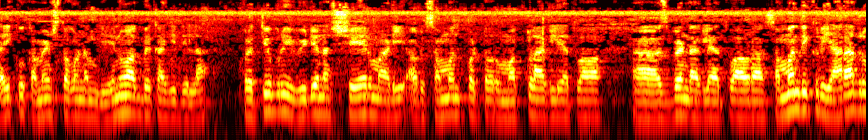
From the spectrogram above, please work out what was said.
ಲೈಕು ಕಮೆಂಟ್ಸ್ ತಗೊಂಡು ನಮ್ಗೆ ಏನೂ ಆಗಬೇಕಾಗಿದ್ದಿಲ್ಲ. ಪ್ರತಿಯೊಬ್ಬರು ಈ ವಿಡಿಯೋನ ಶೇರ್ ಮಾಡಿ ಅವ್ರಿಗೆ ಸಂಬಂಧಪಟ್ಟವ್ರ ಮಕ್ಕಳಾಗಲಿ ಅಥವಾ ಹಸ್ಬೆಂಡ್ ಆಗಲಿ ಅಥವಾ ಅವರ ಸಂಬಂಧಿಕರು ಯಾರಾದರೂ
